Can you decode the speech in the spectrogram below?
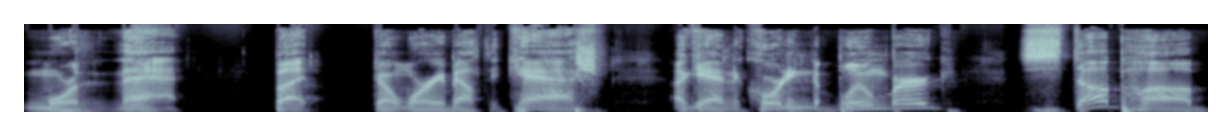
more than that. But don't worry about the cash. Again, according to Bloomberg, StubHub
